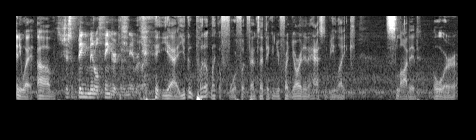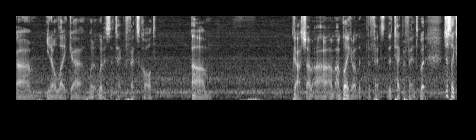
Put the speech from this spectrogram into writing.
Anyway, um, It's just a big middle finger to the neighborhood. yeah, you can put up like a four foot fence, I think, in your front yard, and it has to be like slotted or, um, you know, like uh, what what is the type of fence called? Um, gosh, I'm, I'm, I'm blanking on the, the fence, the type of fence, but just like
